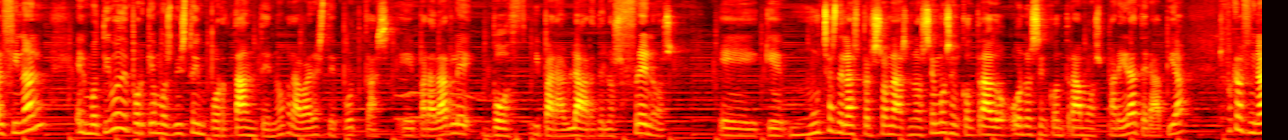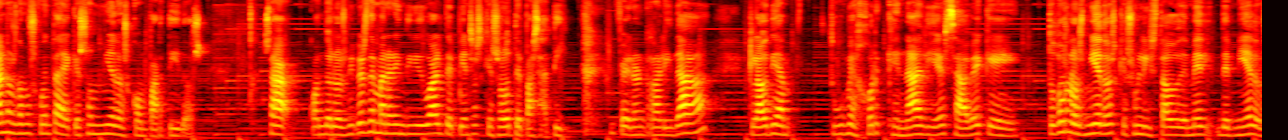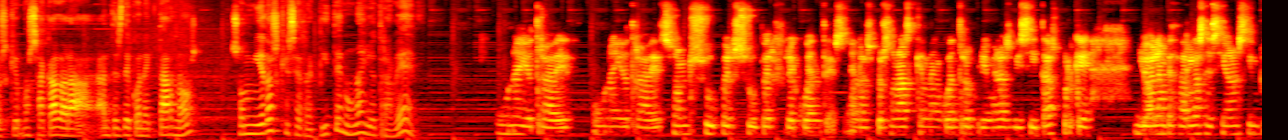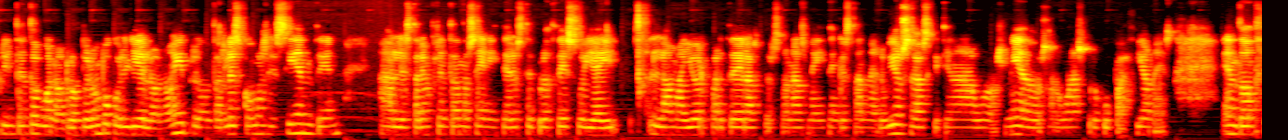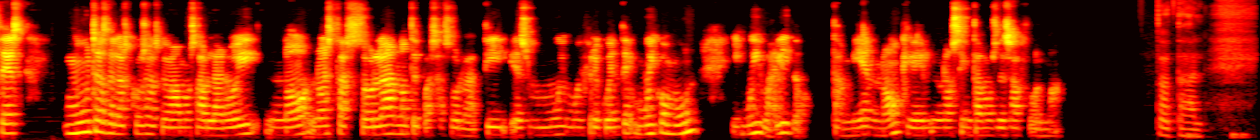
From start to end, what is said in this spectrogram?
Al final, el motivo de por qué hemos visto importante ¿no? grabar este podcast, eh, para darle voz y para hablar de los frenos eh, que muchas de las personas nos hemos encontrado o nos encontramos para ir a terapia, es porque al final nos damos cuenta de que son miedos compartidos. O sea, cuando los vives de manera individual te piensas que solo te pasa a ti, pero en realidad, Claudia, tú mejor que nadie sabe que todos los miedos, que es un listado de, de miedos que hemos sacado ahora antes de conectarnos, son miedos que se repiten una y otra vez una y otra vez, una y otra vez, son súper, súper frecuentes en las personas que me encuentro en primeras visitas, porque yo al empezar la sesión siempre intento, bueno, romper un poco el hielo, ¿no? Y preguntarles cómo se sienten al estar enfrentándose a iniciar este proceso y ahí la mayor parte de las personas me dicen que están nerviosas, que tienen algunos miedos, algunas preocupaciones. Entonces, muchas de las cosas que vamos a hablar hoy no, no estás sola, no te pasa solo a ti, es muy, muy frecuente, muy común y muy válido también, ¿no? Que nos sintamos de esa forma. Total.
